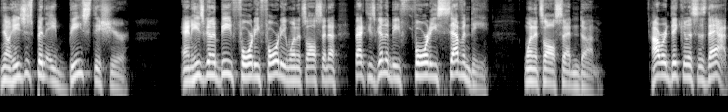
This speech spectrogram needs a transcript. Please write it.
You know, he's just been a beast this year. And he's going to be 40 40 when it's all said and done. In fact, he's going to be 40 70 when it's all said and done. How ridiculous is that?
